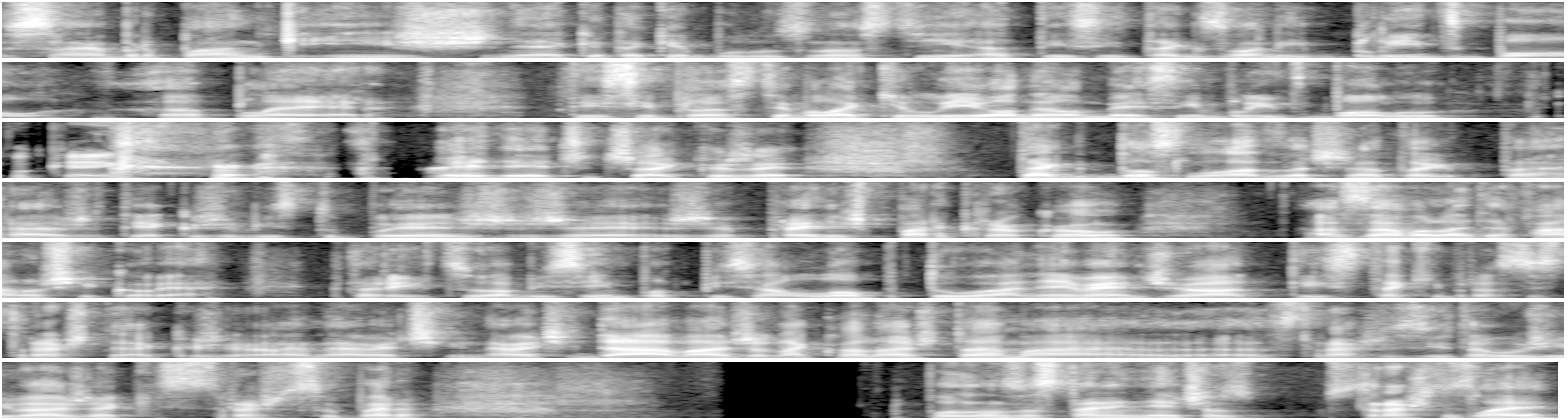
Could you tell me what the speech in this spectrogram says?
cyberpunk-ish, nejaké také budúcnosti a ty si tzv. blitzball uh, player. Ty si proste bol aký Lionel Messi blitzballu OK. A to je niečo, čo akože, tak doslova začína tá, tá hra, že ty akože vystupuješ, že, že prejdeš pár krokov a zavolá ťa fanošikovia, ktorí chcú, aby si im podpísal loptu a neviem čo a ty si taký proste strašne akože najväčší, najväčší dávač a nakladáš tam a strašne si to užívaš, aký si strašne super. Potom sa stane niečo strašne zlé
